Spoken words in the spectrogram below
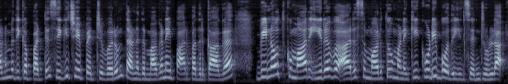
அனுமதிக்கப்பட்டு சிகிச்சை பெற்று வரும் தனது மகனை பார்ப்பதற்காக வினோத்குமார் இரவு அரசு மருத்துவமனைக்கு குடிபோதையில் சென்றுள்ளார்.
